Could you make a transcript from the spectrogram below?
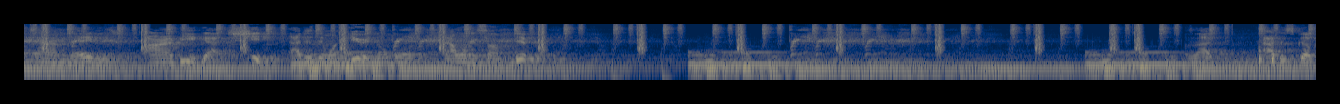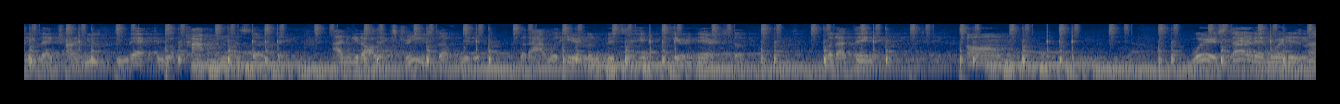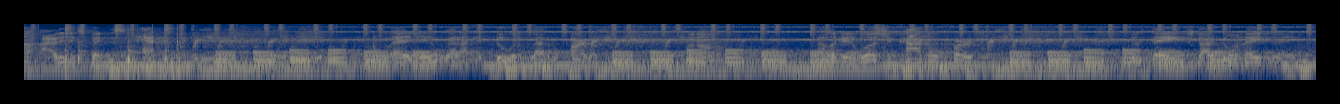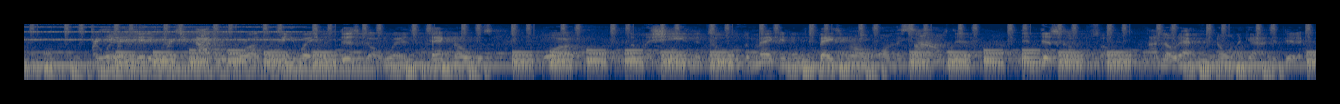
that time in the 80s. R&B got shitty. I just didn't want to hear it no more. And I wanted something different. I, I discovered electronic music through that, through a pop music sort of thing. I didn't get all the extreme stuff with it, but I would hear little bits here and there and stuff. But I think um, where it started and where it is now, I didn't expect to see happen like it. I'm glad it did. I'm glad I can do it. I'm glad I'm a part of it. But um, I look at it, was Chicago first because they started doing their thing the way they did it, but Chicago was more a continuation of disco, whereas the techno was more the machine, the tools to make it. It was based more on the sounds than, than disco. So I know that from knowing the guys that did it.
